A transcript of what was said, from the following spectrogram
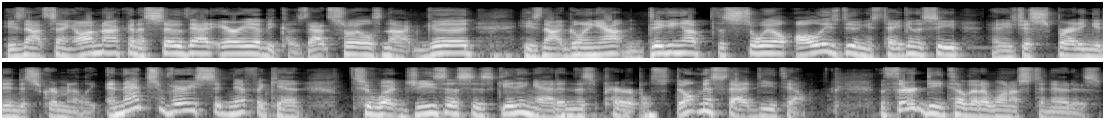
he's not saying, Oh, I'm not going to sow that area because that soil's not good. He's not going out and digging up the soil. All he's doing is taking the seed and he's just spreading it indiscriminately. And that's very significant to what Jesus is getting at in this parable. So don't miss that detail. The third detail that I want us to notice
